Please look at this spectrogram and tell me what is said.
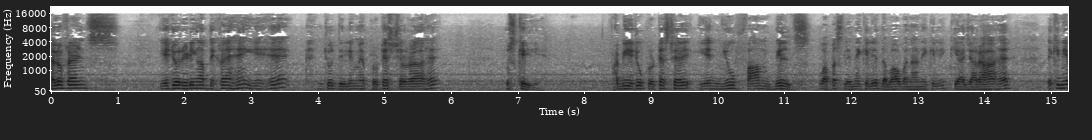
hello friends ये जो रीडिंग आप देख रहे हैं, ये है जो दिल्ली में प्रोटेस्ट चल रहा है उसके लिए। अभी ये जो प्रोटेस्ट है, ये न्यू फार्म बिल्स वापस लेने के लिए, दबाव बनाने के लिए किया जा रहा है। लेकिन ये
